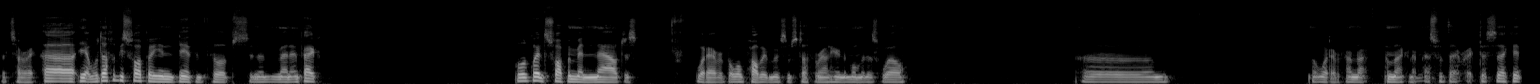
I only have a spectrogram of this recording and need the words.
that's all right. Uh, yeah, we'll definitely be swapping in Nathan Phillips in a minute. In fact, we'll go ahead and swap him in now, just whatever, but we'll probably move some stuff around here in a moment as well. Um, whatever. I'm not. I'm not going to mess with that right this second.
